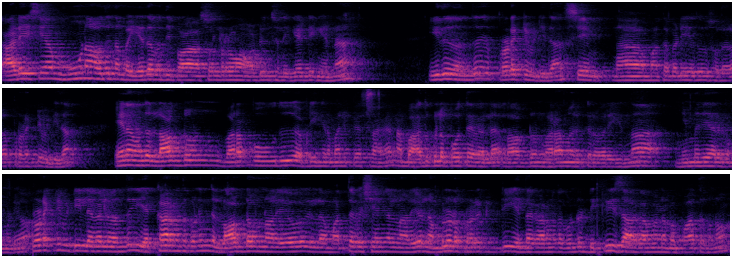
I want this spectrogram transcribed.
கடைசியாக மூணாவது நம்ம எதை பற்றி பா சொல்கிறோம் அப்படின்னு சொல்லி கேட்டிங்கன்னா இது வந்து ப்ரொடக்டிவிட்டி தான். சேம் நான் மற்றபடி எதுவும் சொல்லலை. ப்ரொடக்டிவிட்டி தான். ஏன்னா வந்து லாக்டவுன் வரப்போகுது அப்படிங்கிற மாதிரி பேசுகிறாங்க நம்ம அதுக்குள்ளே போக தேவையில்ல. லாக்டவுன் வராமல் இருக்கிற வரைக்கும் தான் நிம்மதியாக இருக்க முடியும். ப்ரொடக்டிவிட்டி லெவல் வந்து எக்காரணத்தை கொண்டு இந்த லாக்டவுன்னாலேயோ இல்லை மற்ற விஷயங்கள்னாலேயோ நம்மளோட ப்ரொடக்டிவிட்டி எந்த காரணத்தை கொண்டு டிக்ரீஸ் ஆகாமல் நம்ம பார்த்துக்கணும்.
